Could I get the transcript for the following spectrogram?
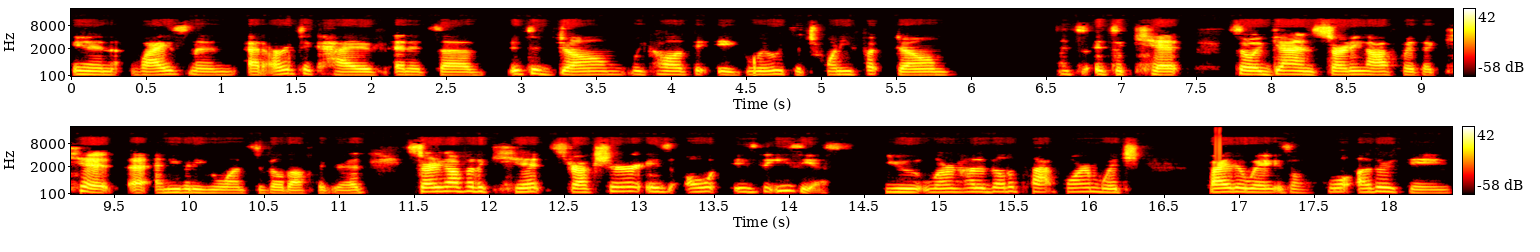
in Wiseman at Arctic Hive and it's a, it's a dome. We call it the igloo. It's a 20 foot dome. It's, it's a kit. So again, starting off with a kit, anybody who wants to build off the grid, starting off with a kit structure is, all, is the easiest. You learn how to build a platform, which by the way, is a whole other thing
